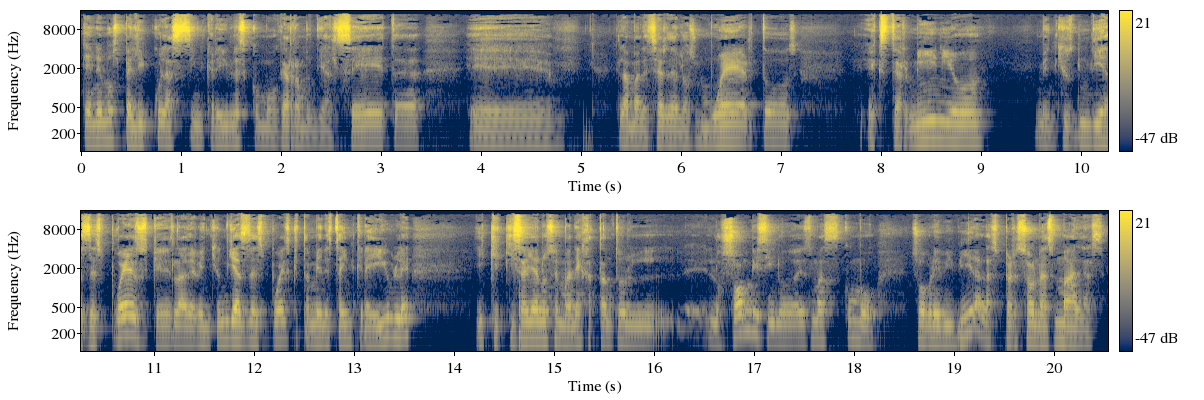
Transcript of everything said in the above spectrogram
Tenemos películas increíbles como Guerra Mundial Z, eh, El Amanecer de los Muertos, Exterminio, 21 días después, que es la de 21 días después, que también está increíble y que quizá ya no se maneja tanto los zombies, sino es más como sobrevivir a las personas malas.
